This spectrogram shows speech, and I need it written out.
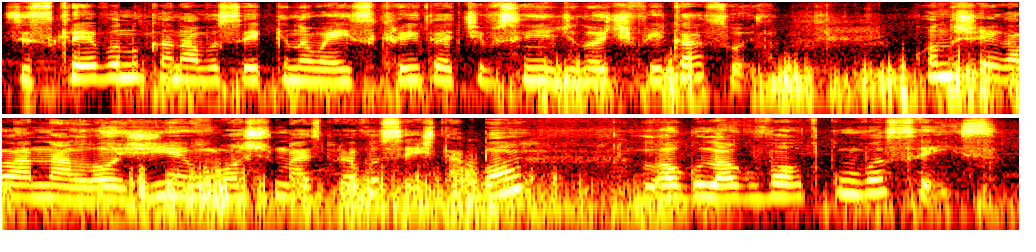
Se inscreva no canal você que não é inscrito e ative o sininho de notificações. Quando chegar lá na lojinha, eu mostro mais pra vocês, tá bom? Logo, logo volto com vocês.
